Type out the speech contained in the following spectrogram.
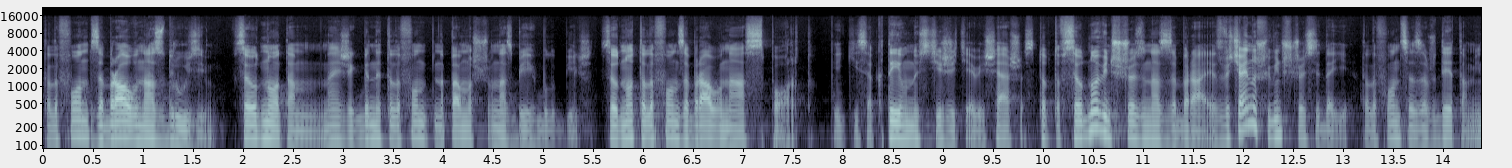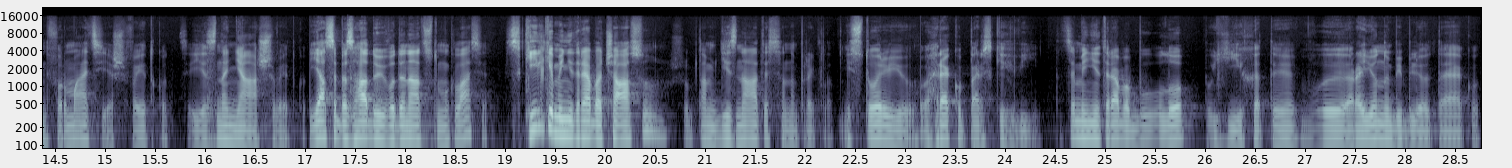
Телефон забрав у нас друзів. Все одно там, знаєш, якби не телефон, напевно, що в нас би їх було більше. Все одно телефон забрав у нас спорт, якісь активності життєві, ще щось. Тобто, все одно він щось у нас забирає. Звичайно, що він щось і дає. Телефон це завжди там інформація швидко, це є знання швидко. Я себе згадую в 11 класі. Скільки мені треба часу, щоб там дізнатися, наприклад, історію греко-перських війн. Це мені треба було поїхати в районну бібліотеку,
